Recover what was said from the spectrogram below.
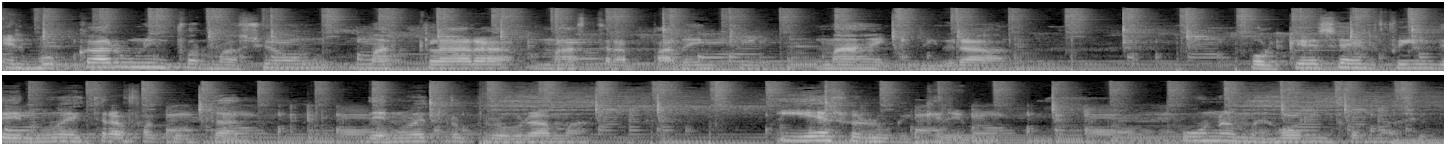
el buscar una información más clara, más transparente, más equilibrada, porque ese es el fin de nuestra facultad, de nuestro programa, y eso es lo que queremos, una mejor información.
